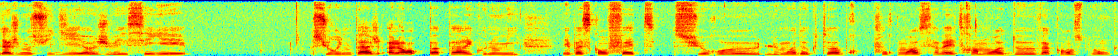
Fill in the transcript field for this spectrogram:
Là, je me suis dit, euh, je vais essayer sur une page, alors pas par économie, mais parce qu'en fait, sur euh, le mois d'octobre, pour moi, ça va être un mois de vacances. Donc,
